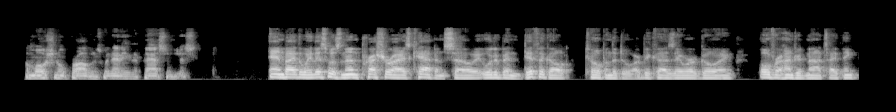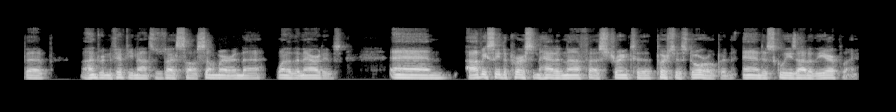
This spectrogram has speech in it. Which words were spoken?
emotional problems with any of the passengers. And by the way, this was an unpressurized cabin, so it would have been difficult to open the door because they were going over 100 knots. I think the 150 knots is what I saw somewhere in the, one of the narratives. And obviously, the person had enough uh, strength to push this door open and to squeeze out of the airplane.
